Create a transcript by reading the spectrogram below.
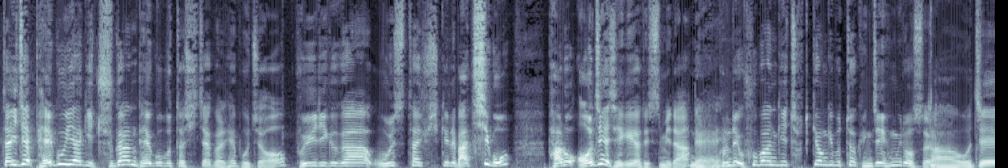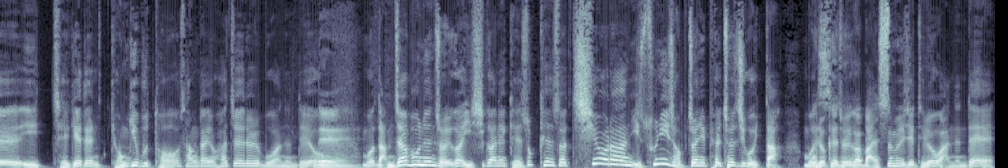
자, 이제 배구 이야기 주간 배구부터 시작을 해보죠. V리그가 올스타 휴식기를 마치고 바로 어제 재개가 됐습니다. 네. 그런데 후반기 첫 경기부터 굉장히 흥미로웠어요. 아, 어제 이 재개된 경기부터 상당히 화제를 모았는데요. 네. 뭐 남자부는 저희가 이 시간에 계속해서 치열한 이 순위 접전이 펼쳐지고 있다. 뭐 이렇게 맞습니다. 저희가 말씀을 이제 드려왔는데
